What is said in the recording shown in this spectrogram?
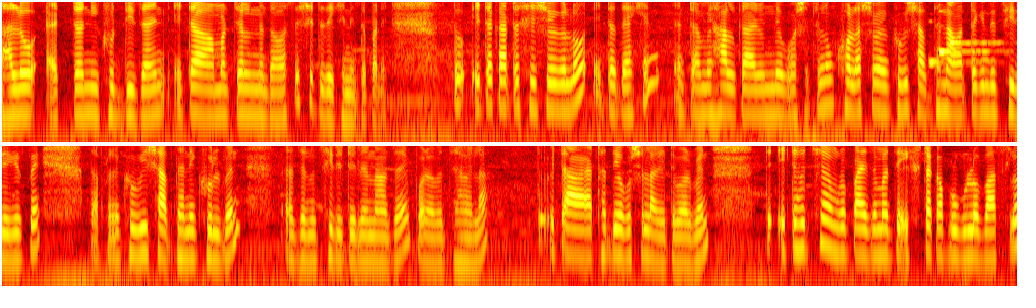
ভালো একটা নিখুঁত ডিজাইন এটা আমার চ্যানেলে দেওয়া আছে, সেটা দেখে নিতে পারেন। তো এটা কাটা শেষ হয়ে গেল। এটা দেখেন, এটা আমি হালকা আয়রন দিয়ে বসেছিলাম। খোলার সময় খুবই সাবধানে আমারটা কিন্তু ছিঁড়ে গেছে। তো আপনারা খুবই সাবধানে খুলবেন যেন ছিঁড়ে টেলে না যায়, পরে আবার ঝামেলা। তো এটা আঠা দিয়ে অবশ্যই লাগাতে পারবেন। তো এটা হচ্ছে আমরা পায়জামার যে এক্সট্রা কাপড়গুলো বাঁচলো,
